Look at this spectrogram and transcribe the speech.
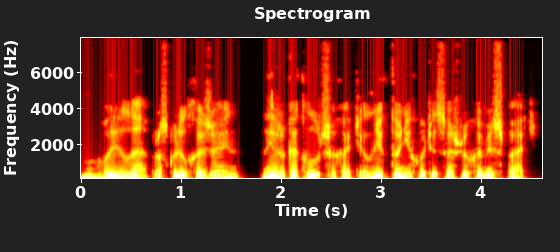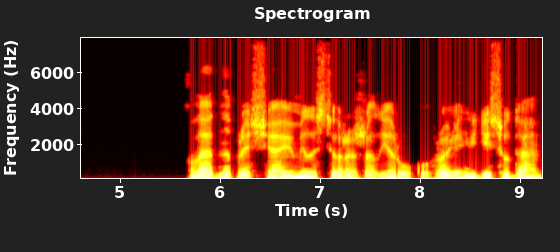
Было, проскурил хозяин. Но я же как лучше хотел. Никто не хочет со шлюхами спать. Ладно, прощаю, милостиво разжал я руку. Фройлен, иди сюда.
